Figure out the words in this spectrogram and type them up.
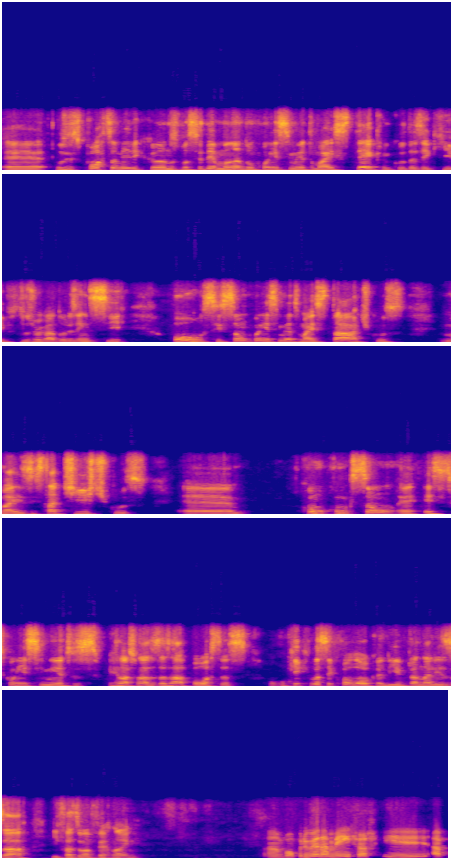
é, os esportes americanos você demanda um conhecimento mais técnico das equipes, dos jogadores em si, ou se são conhecimentos mais táticos, mais estatísticos, é, como, como que são é, esses conhecimentos relacionados às apostas? O que, que você coloca ali para analisar e fazer uma Fairline? Ah, bom, primeiramente, eu acho que a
